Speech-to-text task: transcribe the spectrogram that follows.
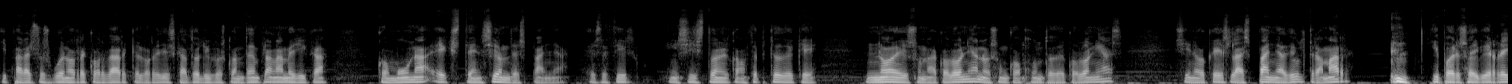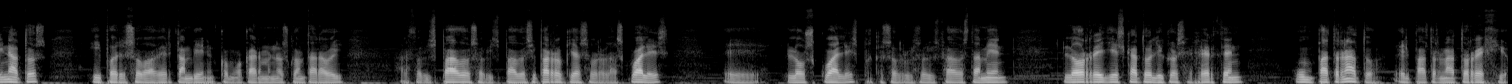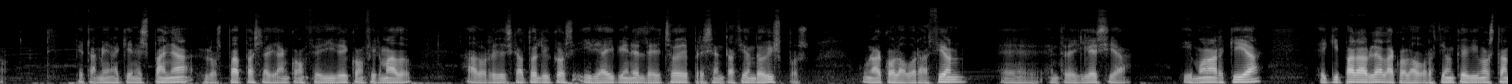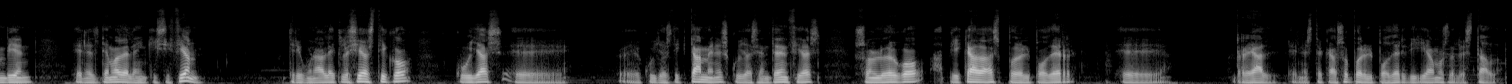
y para eso es bueno recordar que los reyes católicos contemplan América como una extensión de España. Es decir, insisto en el concepto de que no es una colonia, no es un conjunto de colonias, sino que es la España de ultramar y por eso hay virreinatos y por eso va a haber también, como Carmen nos contará hoy, arzobispados, obispados y parroquias sobre las cuales, eh, los cuales, porque sobre los obispados también, los reyes católicos ejercen un patronato, el patronato regio, que también aquí en España los papas le habían concedido y confirmado a los reyes católicos y de ahí viene el derecho de presentación de obispos, una colaboración eh, entre Iglesia y monarquía equiparable a la colaboración que vimos también en el tema de la Inquisición, tribunal eclesiástico cuyas, eh, eh, cuyos dictámenes, cuyas sentencias son luego aplicadas por el poder real, en este caso por el poder, diríamos, del Estado.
